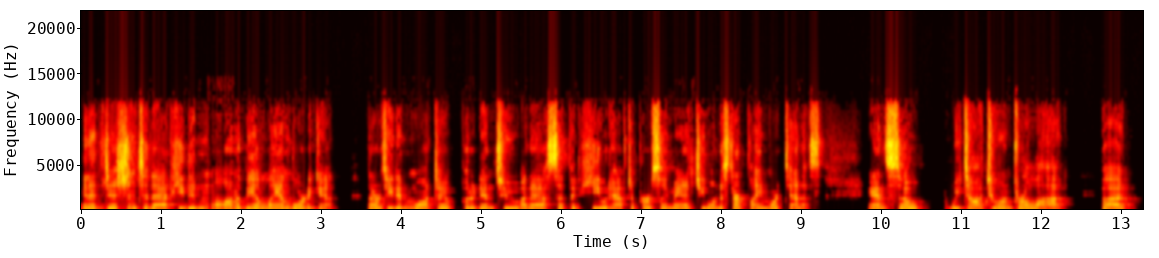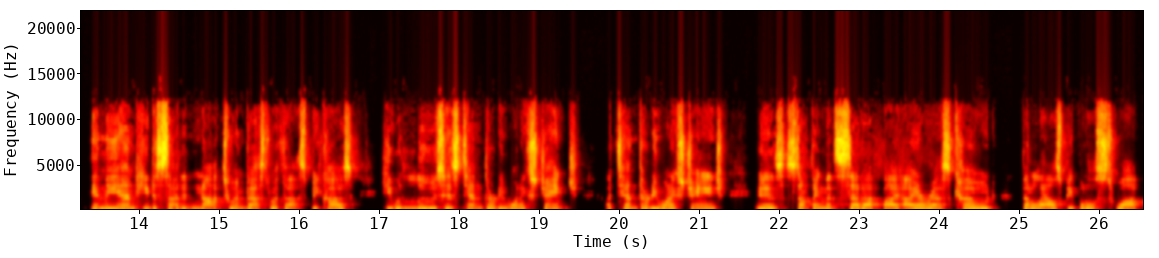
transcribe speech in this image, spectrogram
In addition to that, he didn't want to be a landlord again. In other words, he didn't want to put it into an asset that he would have to personally manage. He wanted to start playing more tennis. And so we talked to him for a lot, but in the end, he decided not to invest with us because he would lose his 1031 exchange. A 1031 exchange is something that's set up by IRS code that allows people to swap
